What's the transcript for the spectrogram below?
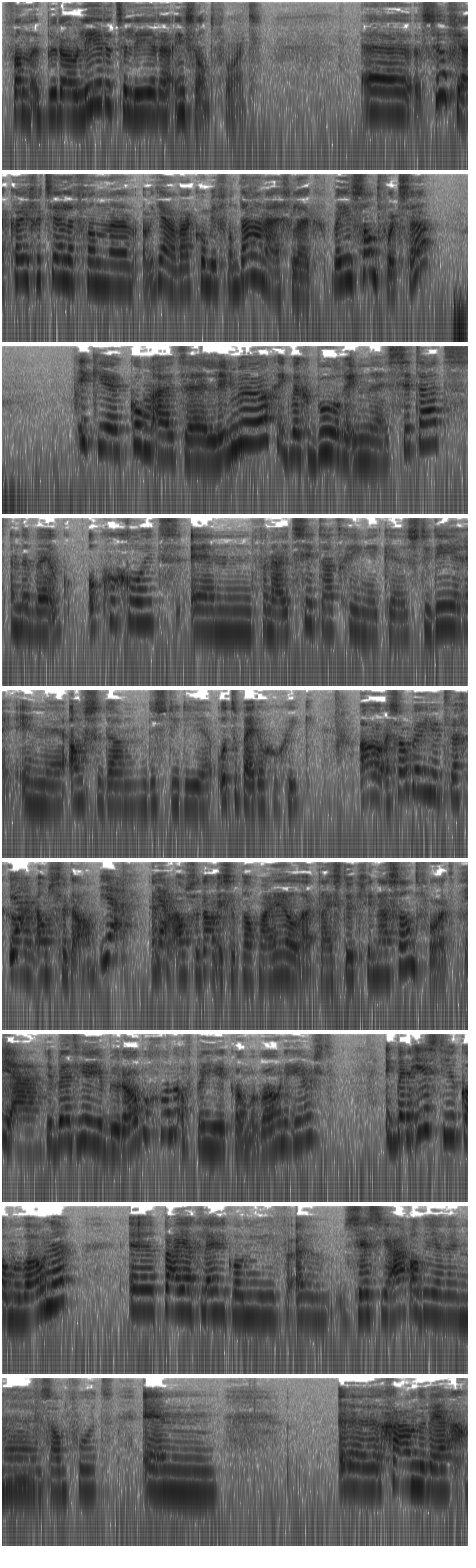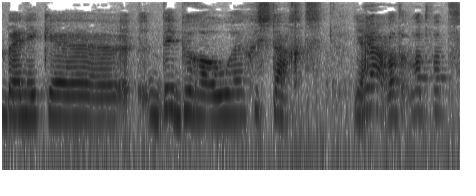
van het bureau Leren te Leren in Zandvoort. Eh Sylvia, kan je vertellen van, eh, ja, waar kom je vandaan eigenlijk? Ben je in Zandvoortse? Ik eh, kom uit Limburg. Ik ben geboren in Sittard en daar ben ik opgegroeid. En vanuit Sittard ging ik studeren in Amsterdam, de studie orthopedagogiek. Oh, en zo ben je hier terechtgekomen Ja. in Amsterdam. Ja, En ja. van Amsterdam is het nog maar een heel eh, klein stukje naar Zandvoort. Ja, Je bent hier je bureau begonnen of ben je hier komen wonen eerst? ik ben eerst hier komen wonen. Eh, een paar jaar geleden, ik woon nu eh, zes jaar alweer in eh, Zandvoort. En gaandeweg ben ik dit bureau gestart. Ja, Ja. wat, wat, wat,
